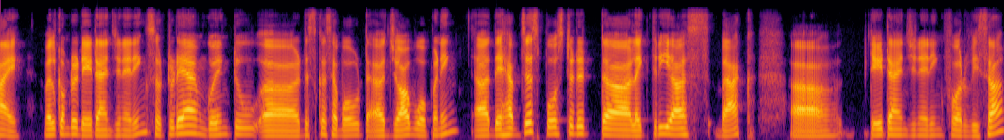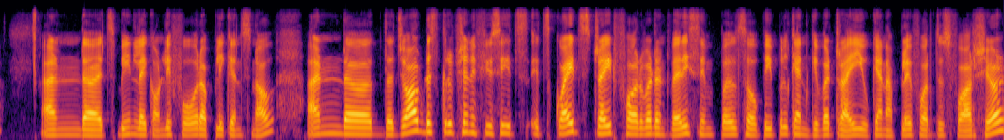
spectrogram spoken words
Hi, welcome to data engineering. So today I'm going to uh, discuss about a job opening. Uh, they have just posted it uh, like three hours back, uh, data engineering for visa. And uh, it's been like only four applicants now. And uh, the job description, if you see, it's it's quite straightforward and very simple. So people can give a try. You can apply for this for sure.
